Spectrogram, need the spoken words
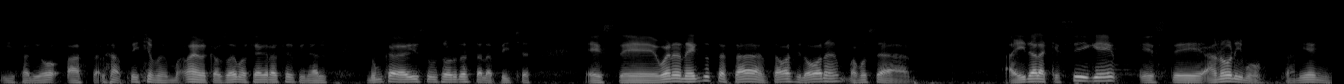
y salió hasta la picha. Me, me causó demasiada gracia al final. Nunca había visto un sordo hasta la picha. Este, buena anécdota, está, está vacilona. Vamos a, a ir a la que sigue. Este, Anónimo, también.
